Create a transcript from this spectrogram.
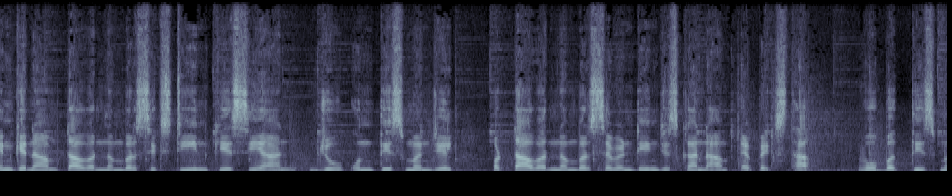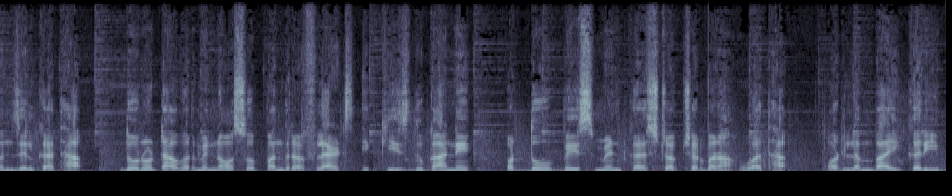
इनके नाम टावर नंबर 16 के सियान, जो 29 मंजिल, और टावर नंबर 17 जिसका नाम एपेक्स था। वो 32 मंजिल का था। दोनों टावर में 915 फ्लैट्स 21 दुकानें, और दो बेसमेंट का स्ट्रक्चर बना हुआ था, और लंबाई करीब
